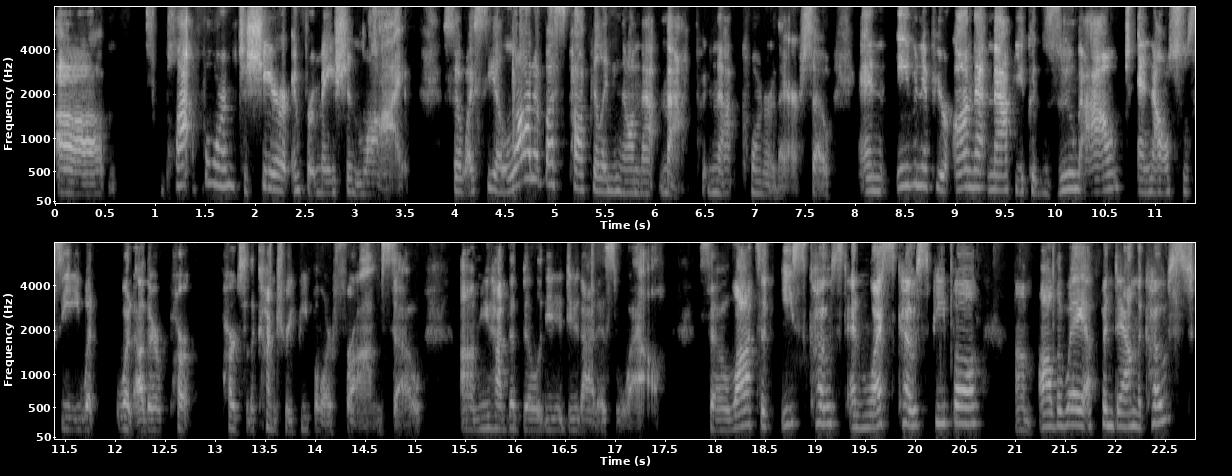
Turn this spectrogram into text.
uh, platform to share information live. So I see a lot of us populating on that map in that corner there. So, and even if you're on that map, you could zoom out and also see what, what other part, parts of the country people are from. So um, you have the ability to do that as well. So lots of East Coast and West Coast people um, all the way up and down the coast.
